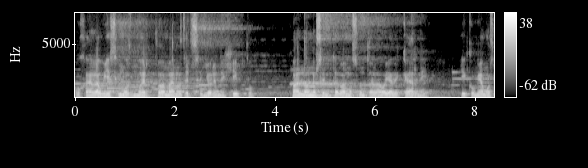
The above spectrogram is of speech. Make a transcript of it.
Ojalá hubiésemos muerto a manos del Señor en Egipto, cuando nos sentábamos junto a la olla de carne y comíamos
